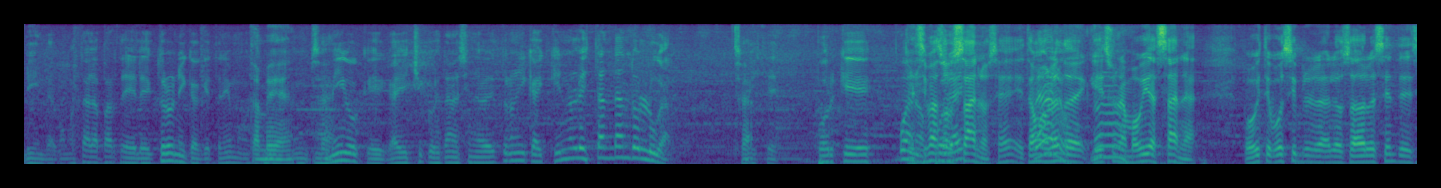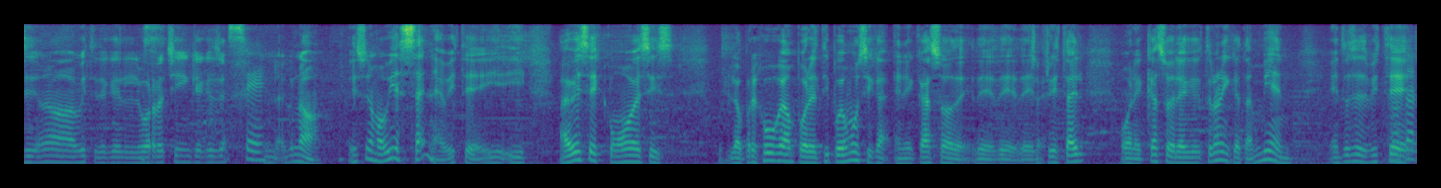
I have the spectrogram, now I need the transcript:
Linda, como está la parte de electrónica que tenemos También, un, un sí. amigo que hay chicos que están haciendo electrónica y que no le están dando el lugar. Sí. ¿viste? Porque, Y bueno, encima por son ahí- sanos, ¿eh? Estamos Claro, hablando de que no, es una movida sana. Porque viste, vos siempre a los adolescentes decís, no, viste que el borrachín, que qué sé yo". Sí. No, es una movida sana, viste. Y, y a veces, como vos decís, lo prejuzgan por el tipo de música, en el caso de, de- de- del freestyle, o en el caso de la electrónica también. Entonces, viste, Total.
